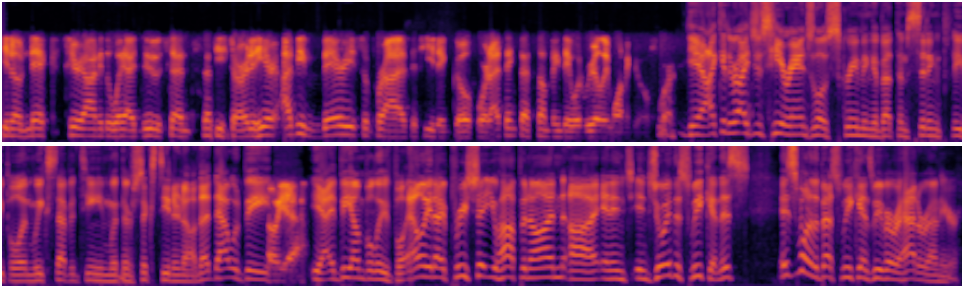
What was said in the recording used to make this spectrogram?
you know Nick Sirianni the way I do since since he started here, I'd be very surprised if he didn't go for it. I think that's something they would really want to go for. Yeah, I could. I just hear Angelo screaming about them sitting people in Week 17 when they're 16 and 0. That that would be. Oh, yeah. yeah, it'd be unbelievable. Eliot, I appreciate you hopping on uh, and en- enjoy this weekend. This this is one of the best weekends we've ever had around here.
